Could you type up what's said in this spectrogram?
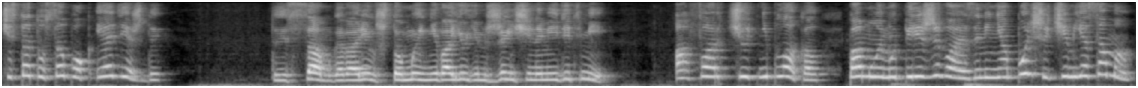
чистоту сапог и одежды. «Ты сам говорил, что мы не воюем с женщинами и детьми!» Афар чуть не плакал, по-моему, переживая за меня больше, чем я сама.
